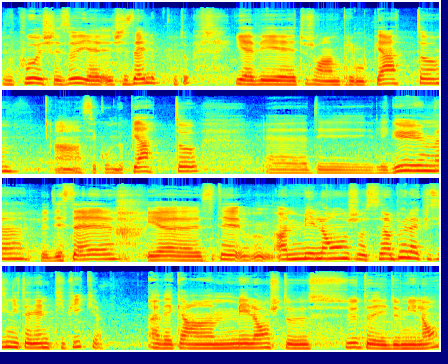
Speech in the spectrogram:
Du coup, chez eux, chez elles plutôt, il y avait toujours un primo piatto, un secondo piatto, euh, des légumes, le dessert. Et euh, c'était un mélange, c'est un peu la cuisine italienne typique, avec un mélange de sud et de Milan.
